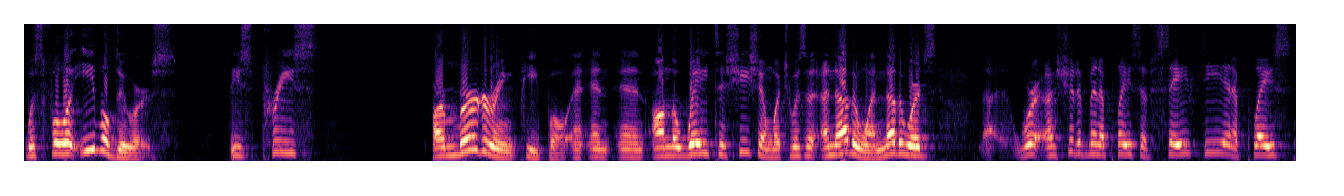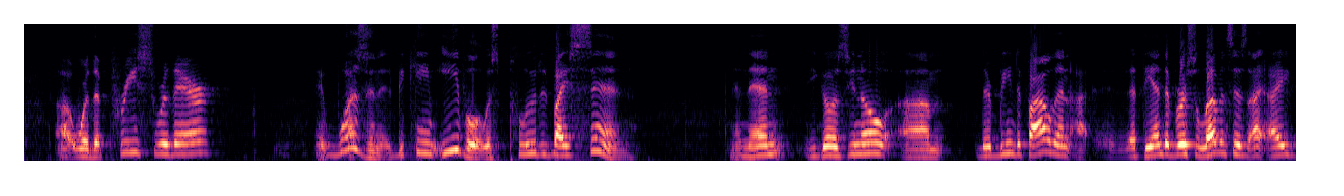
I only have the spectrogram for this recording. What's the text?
was full of evildoers. These priests are murdering people and, and, and on the way to Shechem, which was another one. In other words, uh, where, uh, should have been a place of safety and a place uh, where the priests were there. It wasn't. It became evil. It was polluted by sin. And then he goes, you know, um, they're being defiled. And at the end of verse 11 says, I, I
